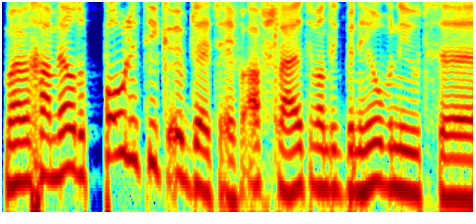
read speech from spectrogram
Maar we gaan wel de politieke updates even afsluiten... want ik ben heel benieuwd uh,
